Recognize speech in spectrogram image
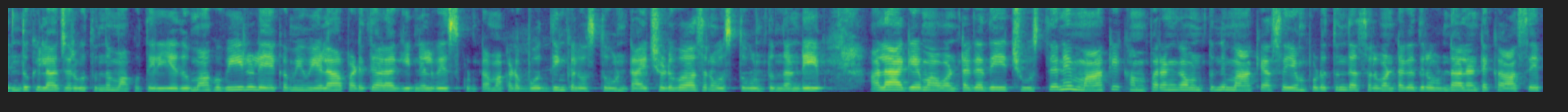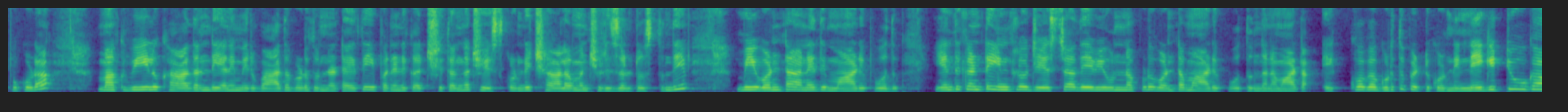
ఎందుకు ఇలా జరుగుతుందో మాకు తెలియదు. మాకు వీలు లేక మేము ఎలా పడితే అలా గిన్నెలు వేసుకుంటాం అక్కడ బొద్దింకలు వస్తూ ఉంటాయి చెడు వాసన వస్తూ ఉంటుందండి. అలాగే మా వంటగది చూస్తేనే మాకే కంపరంగా ఉంటుంది మాకే అసహ్యం పుడుతుంది అసలు వంటగదిలో ఉండాలంటే కాసేపు కూడా మాకు వీలు కాదండి అని మీరు బాధపడుతుంది ఇష్టపడుతున్నట్టయితే ఈ పనిని ఖచ్చితంగా చేసుకోండి. చాలా మంచి రిజల్ట్ వస్తుంది. మీ వంట అనేది మాడిపోదు. ఎందుకంటే ఇంట్లో జ్యేష్ఠాదేవి ఉన్నప్పుడు వంట మాడిపోతుందన్నమాట. ఎక్కువగా గుర్తుపెట్టుకోండి. నెగిటివ్గా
